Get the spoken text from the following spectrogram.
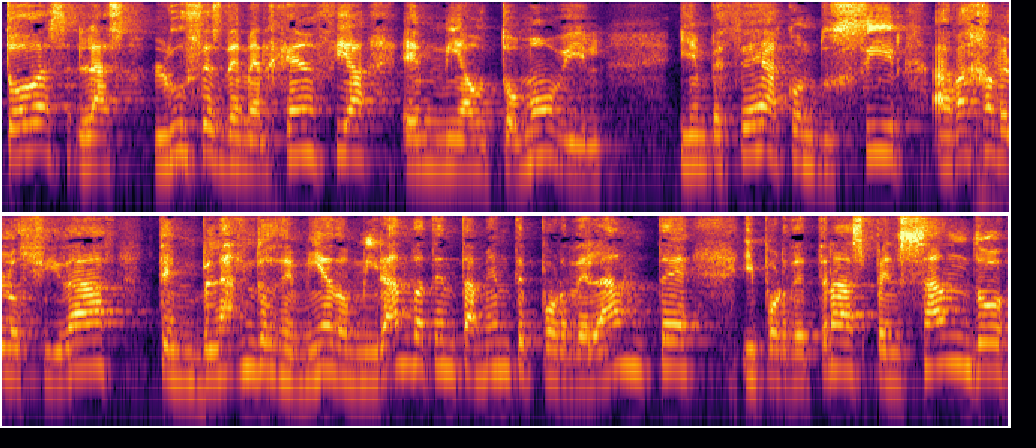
todas las luces de emergencia en mi automóvil y empecé a conducir a baja velocidad, temblando de miedo, mirando atentamente por delante y por detrás, pensando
